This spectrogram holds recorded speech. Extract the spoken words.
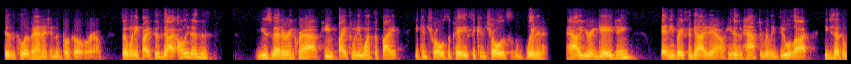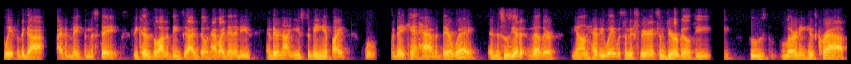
physical advantage in the book over him. So when he fights this guy, all he does is use veteran craft. He fights when he wants to fight. He controls the pace. He controls when and how you're engaging, and he breaks the guy down. He doesn't have to really do a lot. He just has to wait for the guy to make the mistakes because a lot of these guys don't have identities and they're not used to being in fights where they can't have it their way. And this was yet another young heavyweight with some experience, some durability, who's learning his craft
